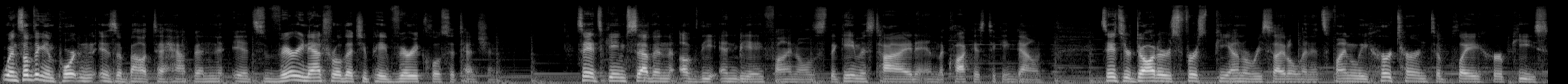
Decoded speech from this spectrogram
When something important is about to happen, it's very natural that you pay very close attention. Say it's game seven of the NBA Finals. The game is tied and the clock is ticking down. Say it's your daughter's first piano recital and it's finally her turn to play her piece.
